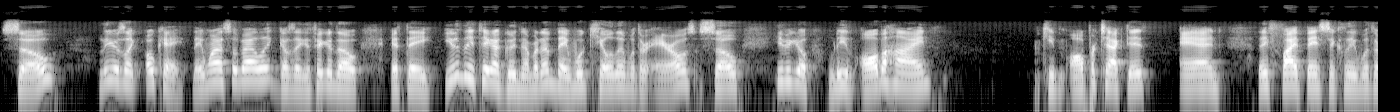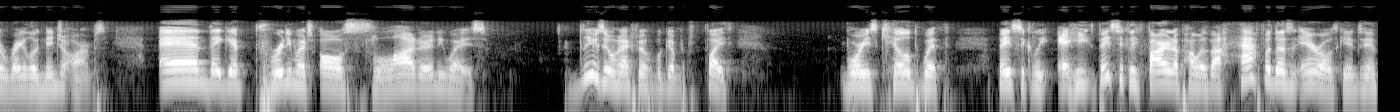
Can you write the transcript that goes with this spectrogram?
So, Lear's like, okay, they want us so badly because they can figure though if they even if they take a good number of them, they would kill them with their arrows. So he would go leave them all behind, keep them all protected, and they fight basically with their regular ninja arms, and they get pretty much all slaughtered anyways. Lear's the only actually able to fight where he's killed with basically eh, he's basically fired upon with about half a dozen arrows getting to him,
